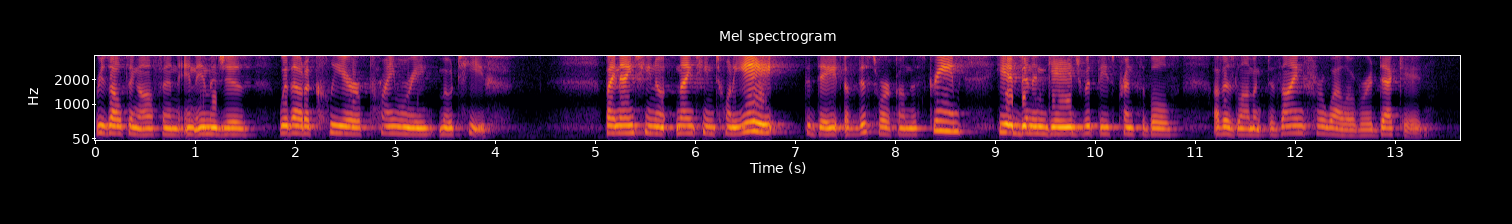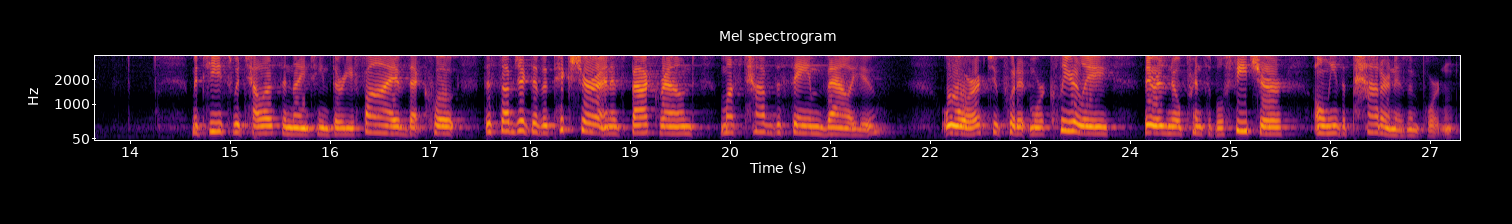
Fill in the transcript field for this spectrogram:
resulting often in images without a clear primary motif. By 19, 1928, the date of this work on the screen, he had been engaged with these principles of Islamic design for well over a decade. Matisse would tell us in 1935 that, quote, the subject of a picture and its background must have the same value, or, to put it more clearly, there is no principal feature, only the pattern is important.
